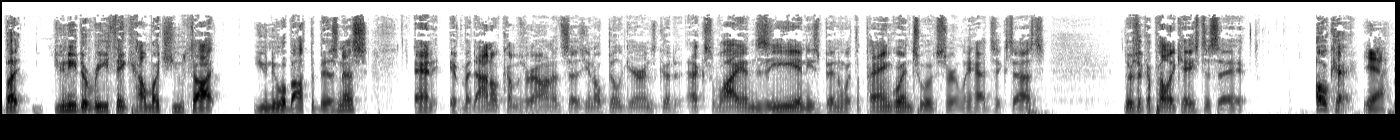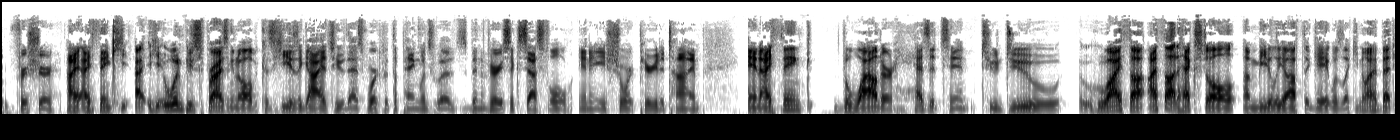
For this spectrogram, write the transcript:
But you need to rethink how much you thought you knew about the business. And if Modano comes around and says, you know, Bill Guerin's good at X, Y, and Z, and he's been with the Penguins, who have certainly had success, there's a compelling case to say, okay, Yeah, for sure. I, I think he, I, it wouldn't be surprising at all because he is a guy too that's worked with the Penguins who has been very successful in a short period of time, and I think the Wild are hesitant to do. Who I thought I thought Hextall immediately off the gate was like, you know, I bet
